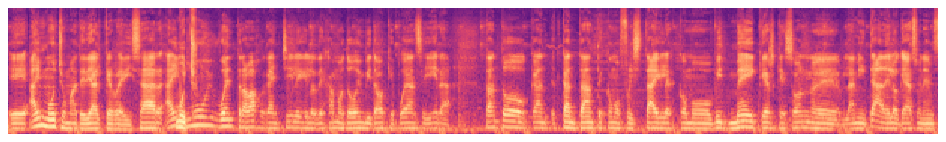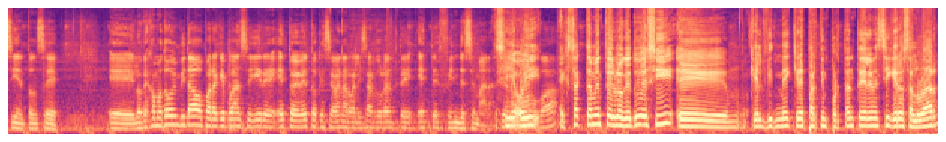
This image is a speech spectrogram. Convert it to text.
Eh, hay mucho material que revisar. Hay Mucho. muy buen trabajo acá en Chile que los dejamos todos invitados que puedan seguir a tanto can- cantantes como freestylers, como beatmakers, que son eh, la mitad de lo que hace un MC. Entonces, eh, los dejamos todos invitados para que puedan seguir eh, estos eventos que se van a realizar durante este fin de semana. Sí, hoy exactamente lo que tú decís, eh, que el beatmaker es parte importante del MC. Quiero saludar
